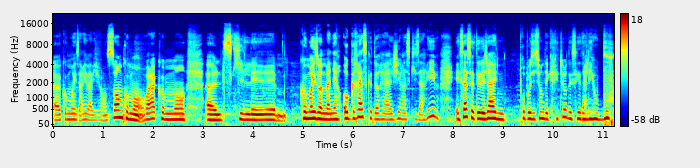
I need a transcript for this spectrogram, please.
euh, comment ils arrivent à vivre ensemble, comment, voilà, comment, euh, ce comment ils ont une manière ogresque de réagir à ce qu'ils arrivent. Et ça, c'était déjà une proposition d'écriture, d'essayer d'aller au bout,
